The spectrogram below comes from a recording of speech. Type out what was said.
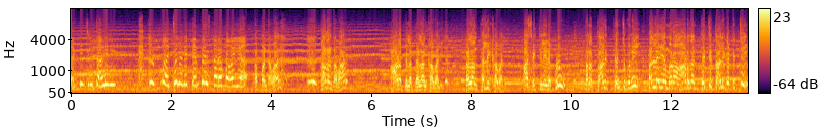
కట్టించిన తాళిని మధ్యలోనే తెంపేస్తారా మావయ్య? తప్పంటావా? కాదంటావా? ఆడపిల్ల పెళ్ళం కావాలి పెళ్ళం తల్లి కావాలి. ఆ శక్తి లేనప్పుడు తన తాళి తెంచుకుని తల్లయ్య మరో ఆడదాన్ని తెచ్చి తాళి కట్టించి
